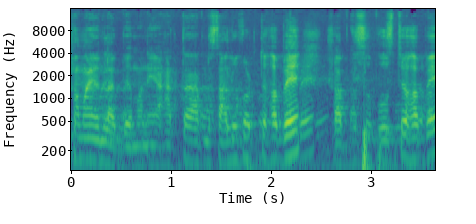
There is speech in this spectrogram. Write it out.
সময় লাগবে। মানে হাতটা আপনার চালু করতে হবে সব কিছু বুঝতে হবে।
